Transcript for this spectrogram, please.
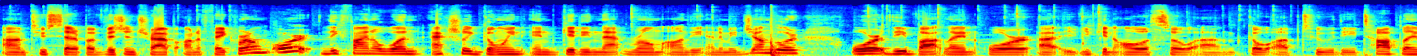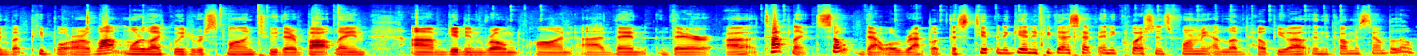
um, to set up a vision trap on a fake roam. Or the final one, actually going and getting that roam on the enemy jungler or the bot lane. Or uh, you can also um, go up to the top lane, but people are a lot more likely to respond to their bot lane um, getting roamed on uh, than their uh, top lane. So that will wrap up this tip. And again, if you guys have any questions for me, I'd love to help you out in the comments down below.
